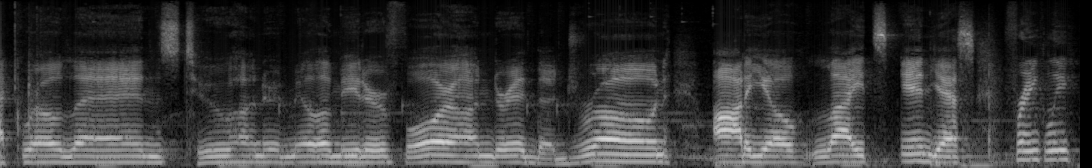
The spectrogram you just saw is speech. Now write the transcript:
macro lens, 200 millimeter, 400, the drone, audio, lights, and yes, frankly,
